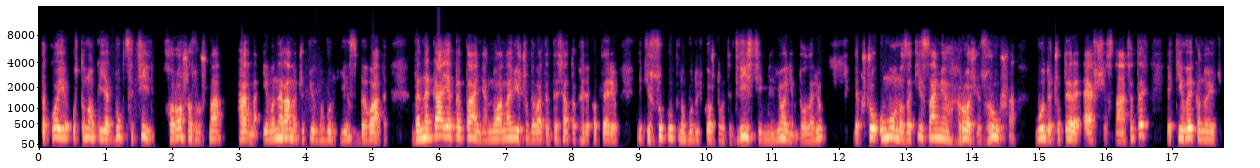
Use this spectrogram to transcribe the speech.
такої установки, як БУК, це ціль, хороша, зручна, гарна, і вони рано чи пізно будуть їх збивати. Виникає питання: ну а навіщо давати десяток гелікоптерів, які сукупно будуть коштувати 200 мільйонів доларів, якщо умовно за ті самі гроші з груша буде 4 F-16, які виконують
